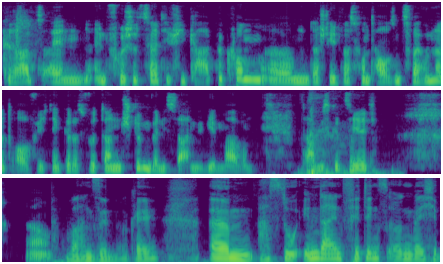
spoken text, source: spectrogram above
gerade ein, ein frisches Zertifikat bekommen. Ähm, da steht was von 1200 drauf. Ich denke, das wird dann stimmen, wenn ich es da angegeben habe. Da habe ich es gezählt. Ja. Wahnsinn, okay. Ähm, hast du in deinen Fittings irgendwelche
